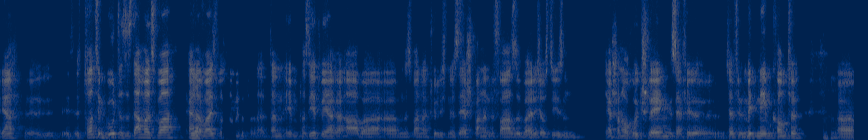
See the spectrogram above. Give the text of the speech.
ja, äh, es ist trotzdem gut, dass es damals war. Keiner ja. weiß, was damit dann eben passiert wäre, aber ähm, das war natürlich eine sehr spannende Phase, weil ich aus diesen, ja, schon auch Rückschlägen sehr viel, sehr viel mitnehmen konnte. Mhm. Ähm,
